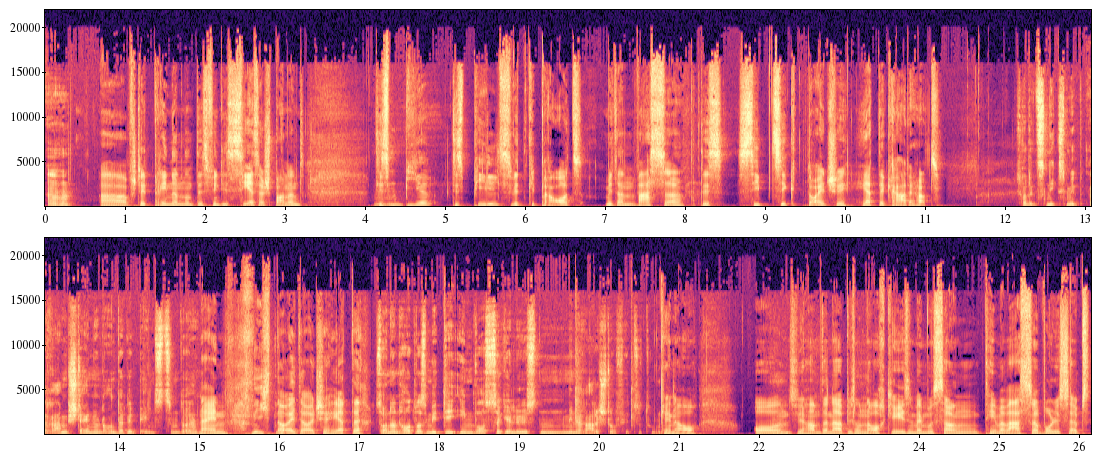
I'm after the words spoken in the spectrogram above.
Aha. äh, steht drinnen und das finde ich sehr, sehr spannend. Das Bier, das Pilz wird gebraut mit einem Wasser, das 70 deutsche Härtegrade hat. Das hat jetzt nichts mit Rammstein und andere Bands zum tun, Nein, nicht neue deutsche Härte. sondern hat was mit den im Wasser gelösten Mineralstoffe zu tun. Genau. Und wir haben dann auch ein bisschen nachgelesen, weil ich muss sagen, Thema Wasser, obwohl ich selbst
